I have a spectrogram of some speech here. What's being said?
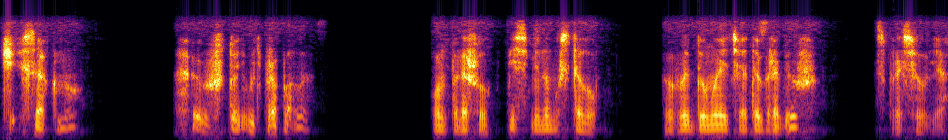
«Через окно? Что-нибудь пропало?» Он подошел к письменному столу. «Вы думаете, это грабеж?» — спросил я.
